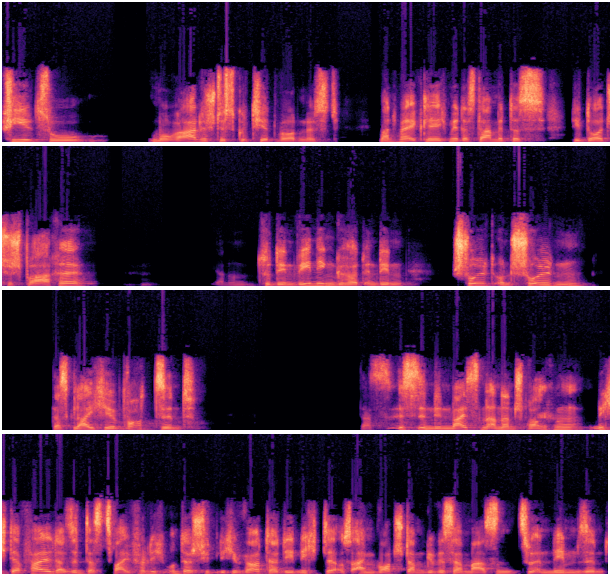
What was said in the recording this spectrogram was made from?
viel zu moralisch diskutiert worden ist. Manchmal erkläre ich mir das damit, dass die deutsche Sprache ja nun zu den wenigen gehört, in denen Schuld und Schulden das gleiche Wort sind. Das ist in den meisten anderen Sprachen nicht der Fall. Da sind das zwei völlig unterschiedliche Wörter, die nicht aus einem Wortstamm gewissermaßen zu entnehmen sind.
